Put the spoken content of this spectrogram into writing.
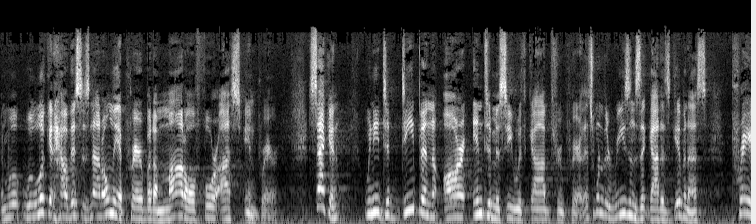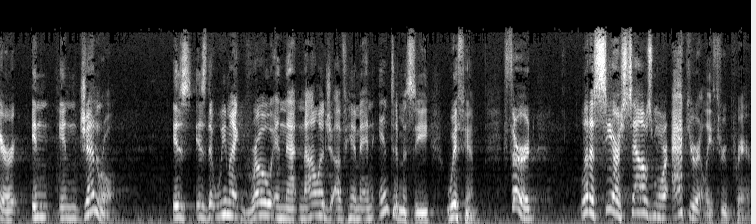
And we'll, we'll look at how this is not only a prayer, but a model for us in prayer. Second, we need to deepen our intimacy with God through prayer. That's one of the reasons that God has given us prayer in, in general, is, is that we might grow in that knowledge of Him and intimacy with Him. Third, let us see ourselves more accurately through prayer.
